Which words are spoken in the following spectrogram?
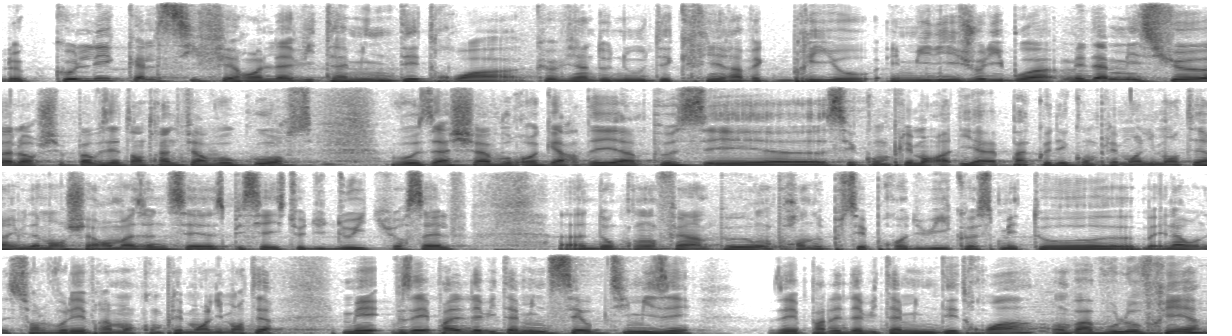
Le cholécalciférol, la vitamine D3, que vient de nous décrire avec brio Émilie Jolibois. Mesdames, messieurs, alors je sais pas, vous êtes en train de faire vos courses, vos achats, vous regardez un peu ces, euh, compléments. Il n'y a pas que des compléments alimentaires, évidemment, chez Amazon, c'est spécialiste du do-it-yourself. Euh, donc on fait un peu, on prend ces produits cosméto. Euh, mais là, on est sur le volet vraiment complément alimentaire. Mais vous avez parlé de la vitamine C optimisée. Vous avez parlé de la vitamine D3, on va vous l'offrir,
